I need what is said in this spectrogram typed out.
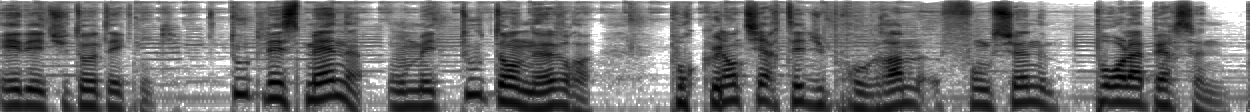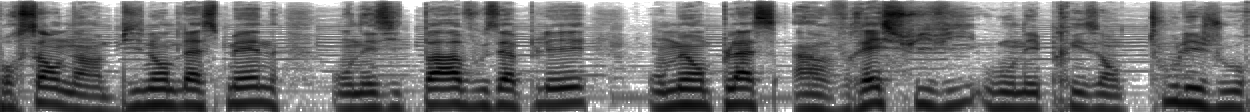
et des tutos techniques toutes les semaines, on met tout en œuvre pour que l'entièreté du programme fonctionne pour la personne. Pour ça, on a un bilan de la semaine, on n'hésite pas à vous appeler, on met en place un vrai suivi où on est présent tous les jours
